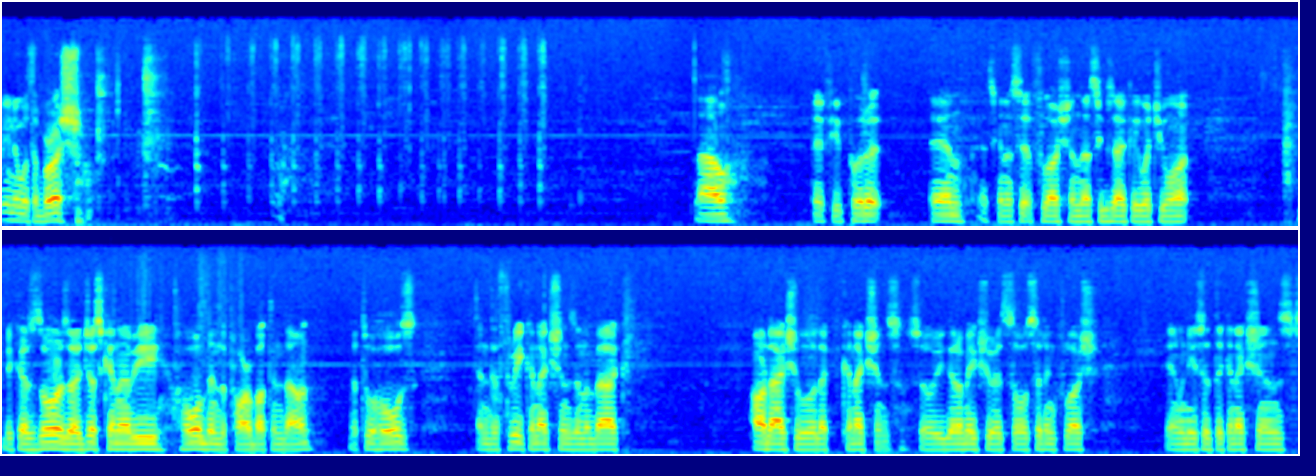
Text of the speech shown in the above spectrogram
Clean it with a brush Now, if you put it in, it's going to sit flush and that's exactly what you want. Because those are just going to be holding the power button down, the two holes, and the three connections in the back are the actual like connections. So you got to make sure it's all sitting flush. And when you set the connections,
